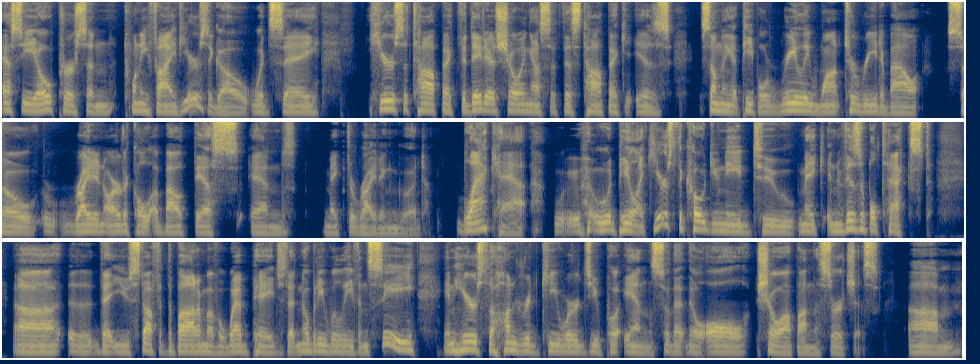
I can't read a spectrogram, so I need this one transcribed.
SEO person 25 years ago would say, "Here's a topic. The data is showing us that this topic is something that people really want to read about. So write an article about this and make the writing good." Black Hat would be like, here's the code you need to make invisible text uh, that you stuff at the bottom of a web page that nobody will even see. And here's the hundred keywords you put in so that they'll all show up on the searches. Um,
